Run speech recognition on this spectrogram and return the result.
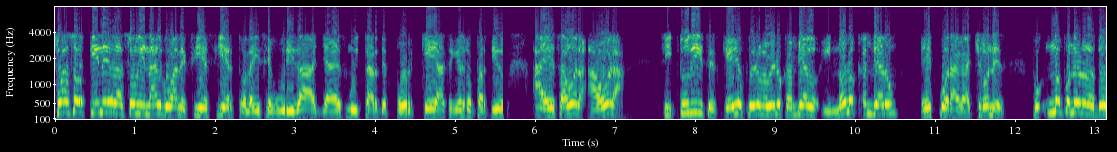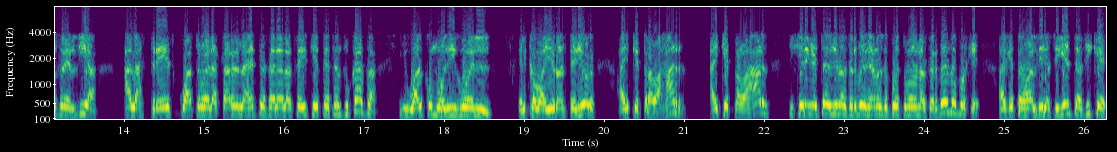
Suazo tiene razón en algo, Alex, y es cierto, la inseguridad ya es muy tarde. ¿Por qué hacen esos partidos a esa hora? Ahora, si tú dices que ellos pudieron haberlo cambiado y no lo cambiaron, es por agachones. No ponerlo a las 12 del día, a las 3, 4 de la tarde, la gente sale a las 6, 7, está en su casa. Igual como dijo el, el caballero anterior, hay que trabajar, hay que trabajar. Si quieren echarse una cerveza, no se puede tomar una cerveza porque hay que trabajar al día siguiente. Así que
